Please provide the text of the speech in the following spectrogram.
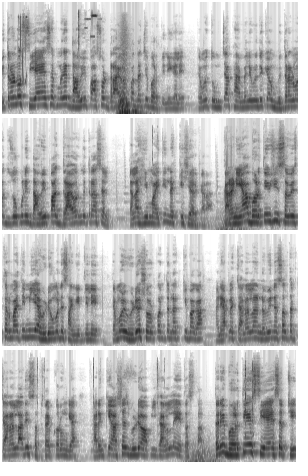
मित्रांनो सीआयएसएफमध्ये दहावी पासवर ड्रायव्हर पदाची भरती निघाली. त्यामुळे तुमच्या फॅमिलीमध्ये किंवा मित्रांमध्ये जो कोणी दहावी पास ड्रायव्हर मित्र असेल त्याला ही माहिती नक्की शेअर करा. कारण या भरतीविषयी सविस्तर माहिती मी या व्हिडिओमध्ये सांगितलेली आहे. त्यामुळे व्हिडिओ शेवटपर्यंत नक्की बघा आणि आपल्या चॅनलला नवीन असेल तर चॅनलला आधी सबस्क्राईब करून घ्या. कारण की असेच व्हिडिओ आपल्या चॅनलला येत असतात. तरी भरती आहे सीआयएसएफची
